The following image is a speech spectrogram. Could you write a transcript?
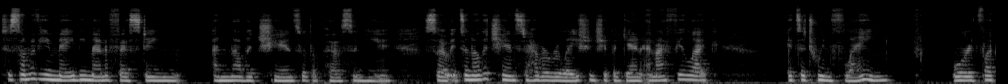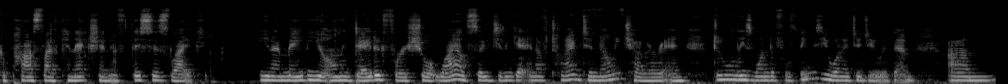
So some of you may be manifesting another chance with a person here. So it's another chance to have a relationship again. And I feel like it's a twin flame or it's like a past life connection. If this is like you know, maybe you only dated for a short while, so you didn't get enough time to know each other and do all these wonderful things you wanted to do with them. Um,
